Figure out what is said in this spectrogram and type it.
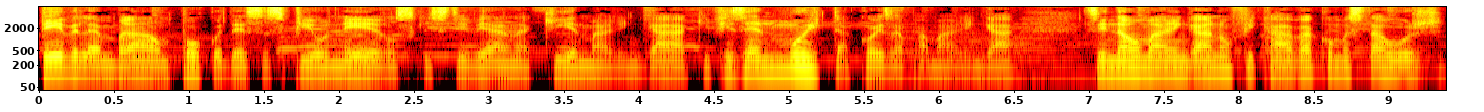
deve lembrar um pouco desses pioneiros que estiveram aqui em Maringá, que fizeram muita coisa para Maringá, senão Maringá não ficava como está hoje.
